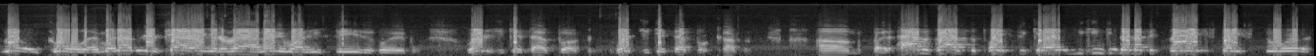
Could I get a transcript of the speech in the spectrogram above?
really cool. And whenever you're carrying it around, anyone who sees it will, be where did you get that book? Where did you get that book cover? Um, but Amazon's the place to go. You can get it at the Create Space store.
